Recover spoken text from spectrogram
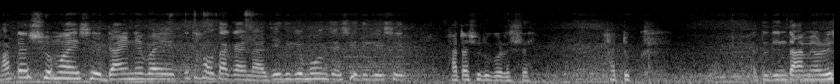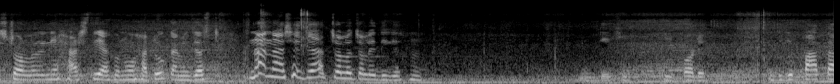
হাঁটার সময় সে ডাইনে বায়ে কোথাও তাকায় না, যেদিকে মন যায় সেদিকে সে হাঁটা শুরু করেছে। হাঁটুক। এতদিন তো আমি ওর স্ট্রলারে নিয়ে হাসছি এখন ও হাঁটুক, আমি জাস্ট না না, সে যা, চলো চলো এদিকে, হুম। দেখি কি করে। এদিকে পাতা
